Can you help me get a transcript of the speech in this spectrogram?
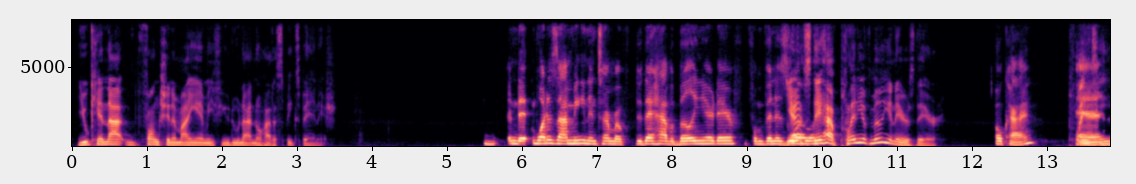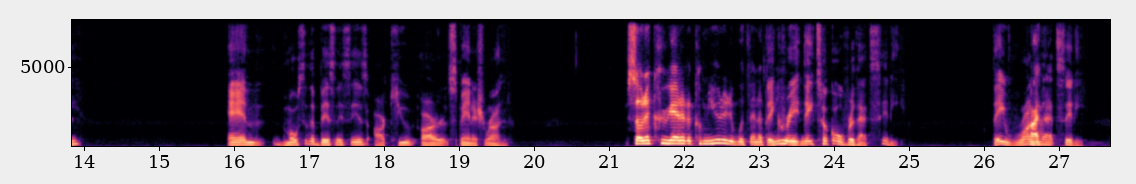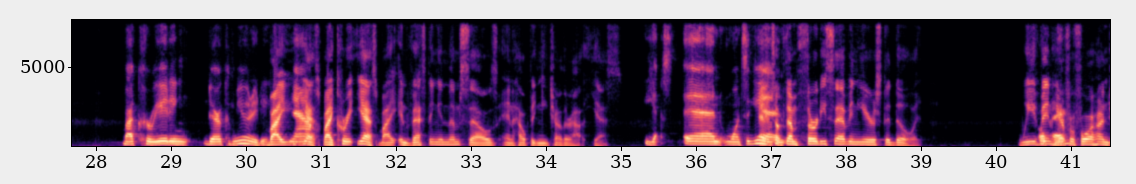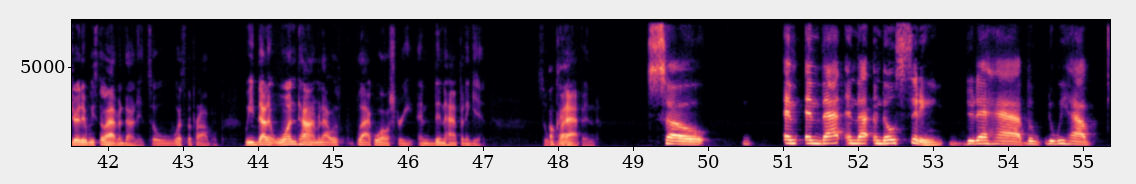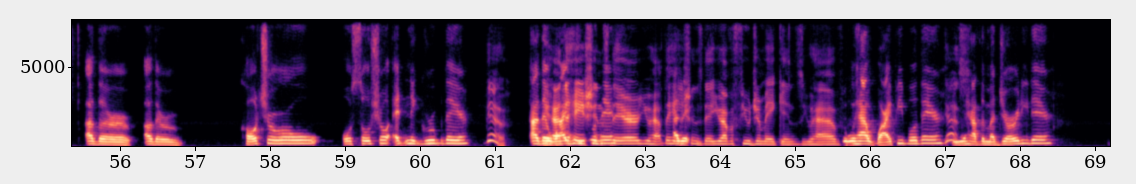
You cannot function in Miami if you do not know how to speak Spanish. and that, what does that mean in terms of do they have a billionaire there from Venezuela? Yes, they have plenty of millionaires there. okay. Plenty. And And most of the businesses are Cu- are Spanish run. So they created a community within a They community create they took over that city. They run By- that city. by creating their community. By Now- yes, by cre- yes, by investing in themselves and helping each other out. Yes. Yes. And once And again, it took them 37 years to do it. We've been here for 400 and we still haven't done it. So what's the problem? We done it one time and that was Black Wall Street and it didn't happen again. So Okay. what happened? so and and that and that in those city, do they have do, do we have other other cultural or social ethnic group there? Yeah. Are there You white the Haitians there? there? You have the they- Haitians there. You have a few Jamaicans. You have Do we have white people there? Do we have the majority there?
